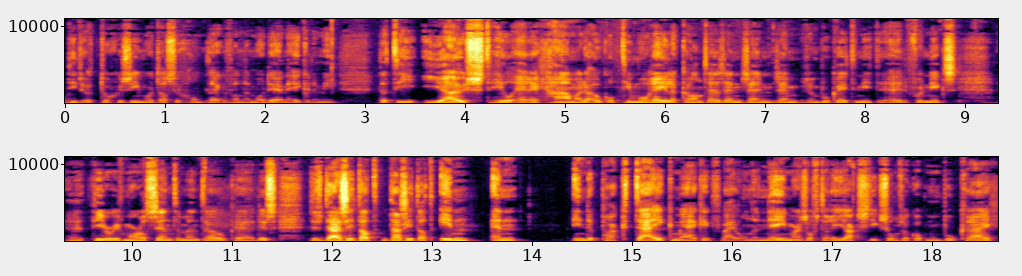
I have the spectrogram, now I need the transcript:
die er toch gezien wordt als de grondlegger van de moderne economie, dat hij juist heel erg hamerde ook op die morele kant. Hè. Zijn, zijn, zijn, zijn boek heette niet eh, voor niks eh, Theory of Moral Sentiment ook. Hè. Dus, dus daar, zit dat, daar zit dat in. En in de praktijk merk ik bij ondernemers of de reacties die ik soms ook op mijn boek krijg.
